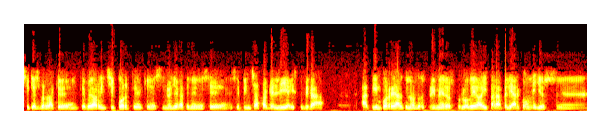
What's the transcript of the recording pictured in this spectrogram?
Sí que es verdad que, que veo a Richie Porte, que si no llega a tener ese, ese pinchazo aquel día y estuviera a tiempo real con los dos primeros, pues lo veo ahí para pelear con ellos eh,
